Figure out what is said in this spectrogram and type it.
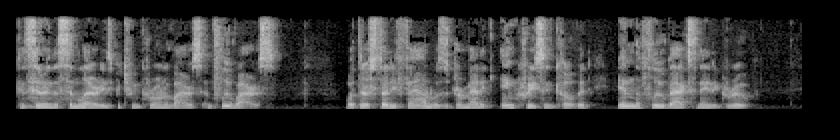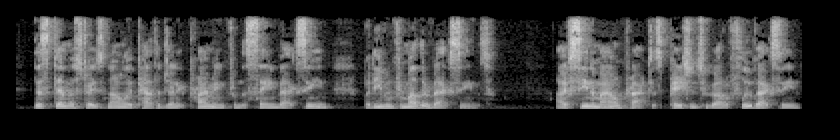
considering the similarities between coronavirus and flu virus. What their study found was a dramatic increase in COVID in the flu vaccinated group. This demonstrates not only pathogenic priming from the same vaccine, but even from other vaccines. I've seen in my own practice patients who got a flu vaccine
